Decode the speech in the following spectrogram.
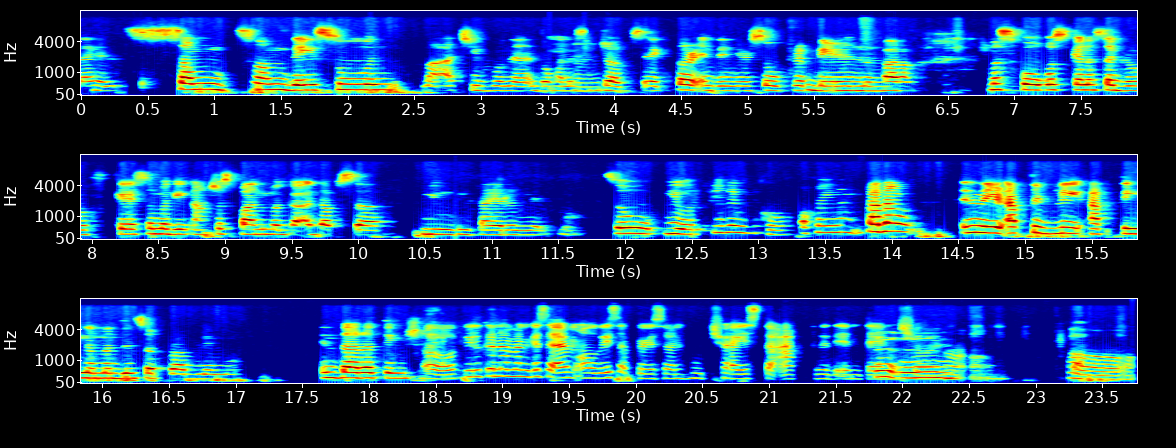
dahil some someday soon ma-achieve mo na doon ka na sa job sector and then you're so prepared na Mm. parang mas focus ka na sa growth kaysa maging anxious paano mag-adapt sa new environment mo. So, yun, feeling ko, okay na. Parang, and you're actively acting naman dun sa problem mo. And darating siya. Oo. Feel ko naman kasi I'm always a person who tries to act with intention. Oo. Oo.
